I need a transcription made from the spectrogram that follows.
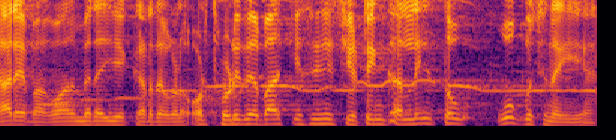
अरे भगवान, मेरा ये कर दो और थोड़ी देर बाद किसी से चीटिंग कर ली तो वो कुछ नहीं है।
